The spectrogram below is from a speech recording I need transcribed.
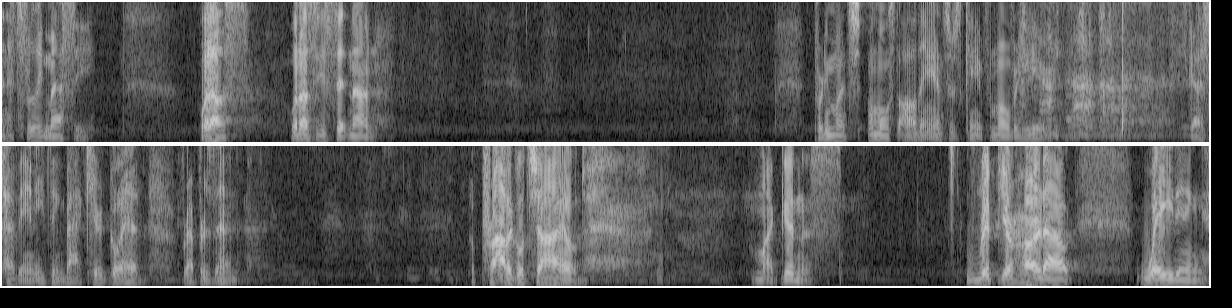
And it's really messy. What else? What else are you sitting on? Pretty much almost all the answers came from over here. you guys have anything back here? Go ahead, represent. A prodigal child. My goodness. Rip your heart out, waiting.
